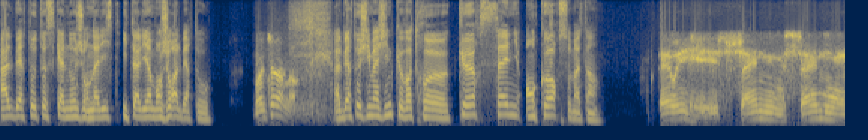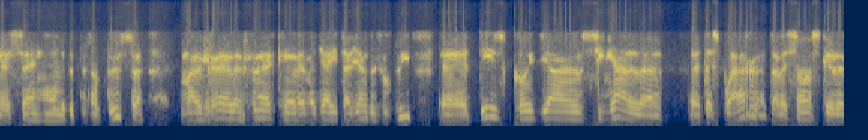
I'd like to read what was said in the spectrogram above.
Alberto Toscano, journaliste italien. Bonjour Alberto. Bonjour. Alberto, j'imagine que votre cœur saigne encore ce matin. Eh oui, saigne, saigne, saigne de plus en plus, malgré le fait que les médias italiens d'aujourd'hui euh, disent qu'il y a un signal euh, d'espoir, dans le sens que le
